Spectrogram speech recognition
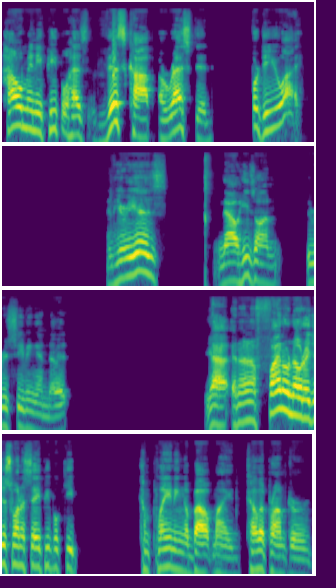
how many people has this cop arrested for DUI? And here he is. Now he's on the receiving end of it. Yeah, and on a final note, I just want to say people keep complaining about my teleprompter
